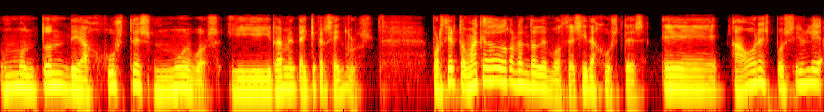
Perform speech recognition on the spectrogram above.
un montón de ajustes nuevos y realmente hay que perseguirlos. Por cierto, me ha quedado hablando de voces y de ajustes. Eh, ahora es posible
